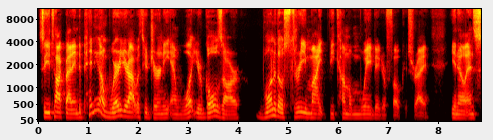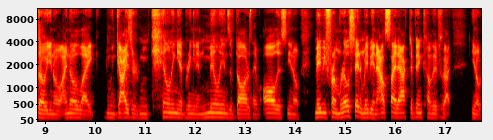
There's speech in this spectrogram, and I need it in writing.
so you talk about it, and depending on where you're at with your journey and what your goals are, one of those three might become a way bigger focus, right? You know, and so you know, I know like when guys are killing it, bringing in millions of dollars, they have all this, you know, maybe from real estate or maybe an outside active income. They've got you know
